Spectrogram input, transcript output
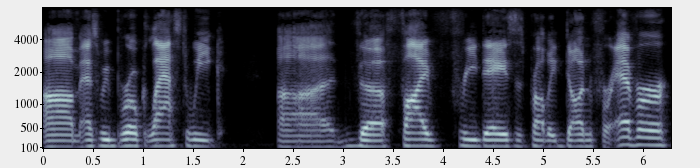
Um, as we broke last week, uh, the five free days is probably done forever.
